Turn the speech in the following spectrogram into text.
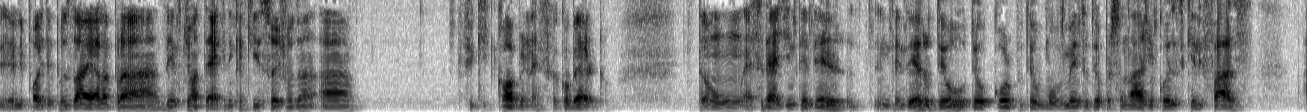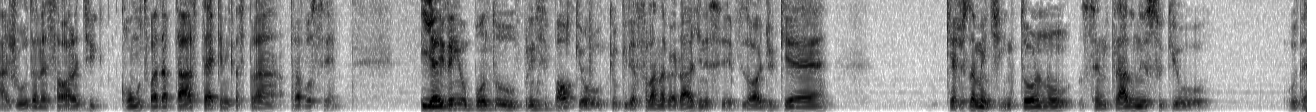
ele pode depois usar ela para dentro de uma técnica que isso ajuda a fique cobre, né? Fica coberto. Então, essa ideia de entender, entender o teu, o teu corpo, o teu movimento, o teu personagem, coisas que ele faz, ajuda nessa hora de como tu vai adaptar as técnicas para você. E aí vem o ponto principal que eu, que eu queria falar, na verdade, nesse episódio, que é que é justamente em torno, centrado nisso que o, o, da,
